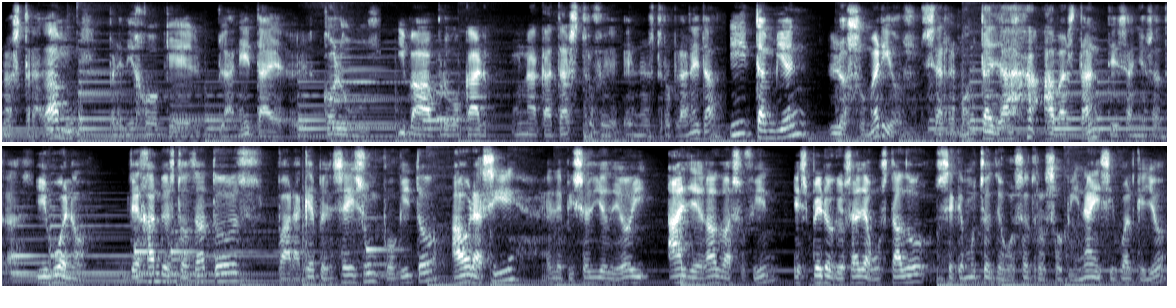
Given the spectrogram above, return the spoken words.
Nostradamus predijo que el planeta, el Colubus, iba a provocar una catástrofe en nuestro planeta y también los sumerios se remonta ya a bastantes años atrás y bueno dejando estos datos para que penséis un poquito ahora sí el episodio de hoy ha llegado a su fin. Espero que os haya gustado. Sé que muchos de vosotros opináis igual que yo.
